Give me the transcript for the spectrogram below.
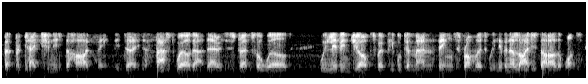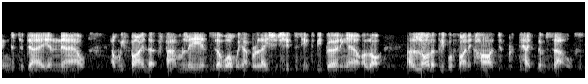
But protection is the hard thing. It's a, it's a fast world out there. It's a stressful world. We live in jobs where people demand things from us. We live in a lifestyle that wants things today and now, and we find that family and so on. We have relationships seem to be burning out a lot. A lot of people find it hard to protect themselves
